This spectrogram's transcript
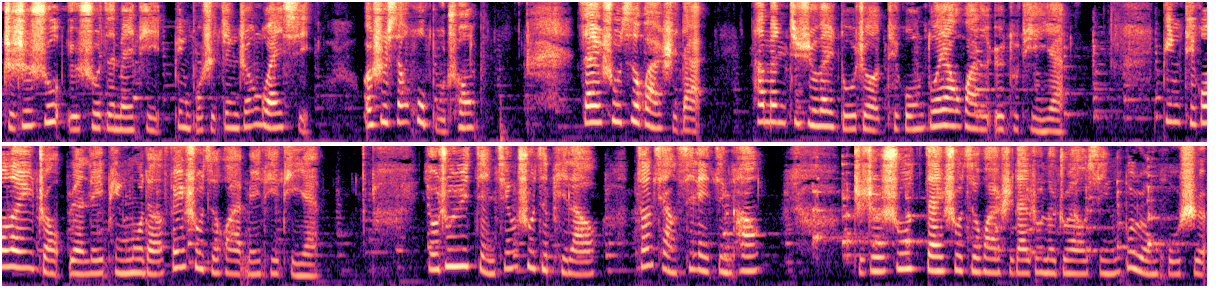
纸质书与数字媒体并不是竞争关系，而是相互补充。在数字化时代，他们继续为读者提供多样化的阅读体验，并提供了一种远离屏幕的非数字化媒体体验，有助于减轻数字疲劳。增强心理健康，纸质书在数字化时代中的重要性不容忽视，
